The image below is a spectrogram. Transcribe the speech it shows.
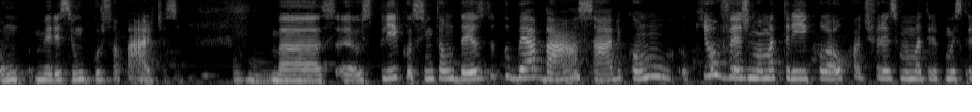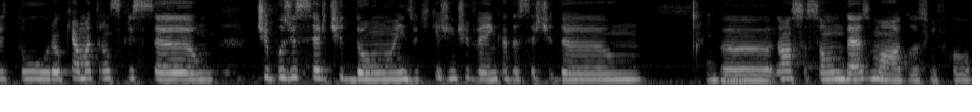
um, merecia um curso à parte, assim. Uhum. Mas é, eu explico assim, então, desde do beabá, sabe? Como o que eu vejo numa matrícula, ou qual a diferença de uma matrícula com uma escritura, o que é uma transcrição, tipos de certidões, o que, que a gente vê em cada certidão. Uhum. Uh, nossa, são dez módulos, assim, ficou.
